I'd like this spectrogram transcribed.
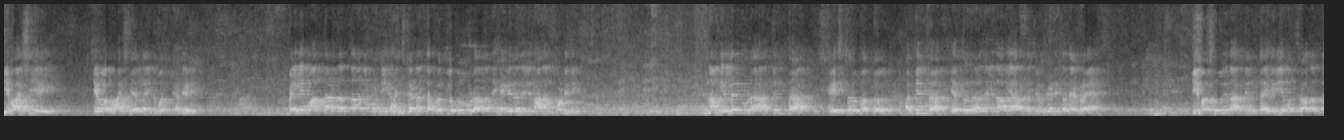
ಈ ಭಾಷೆ ಕೇವಲ ಭಾಷೆ ಅಲ್ಲ, ಇದು ಬದುಕಂತ ಹೇಳಿ. ಬೆಳಿಗ್ಗೆ ಮಾತನಾಡಿದಂತ ನಿಮ್ಮೊಟ್ಟಿಗೆ ಹಂಚ್ಕೊಂಡಂತ ಪ್ರತಿಯೊಬ್ಬರು ಕೂಡ ಅದನ್ನೇ ಹೇಳಿರೋದ್ರಲ್ಲಿ ನಾನು ಅನ್ಕೊಂಡಿದ್ದೀನಿ ನಮ್ಗೆಲ್ಲರಿಗೂ ಕೂಡ ಅತ್ಯಂತ ಶ್ರೇಷ್ಠರು ಮತ್ತು ಅತ್ಯಂತ ಎತ್ತರದಲ್ಲಿ ನಾವು ಯಾರನ್ನು ಹೇಳ್ರೆ ಈ ಬಸವೂರಿನ ಅತ್ಯಂತ ಹಿರಿಯ ಮಂತ್ರಾದಂತ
